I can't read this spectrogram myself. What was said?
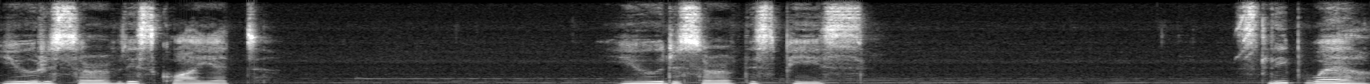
You deserve this quiet. You deserve this peace. Sleep well,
